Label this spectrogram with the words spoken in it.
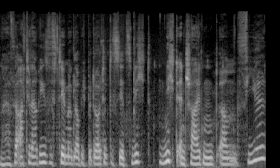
Naja, für Artilleriesysteme, glaube ich, bedeutet das jetzt nicht, nicht entscheidend ähm, viel.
